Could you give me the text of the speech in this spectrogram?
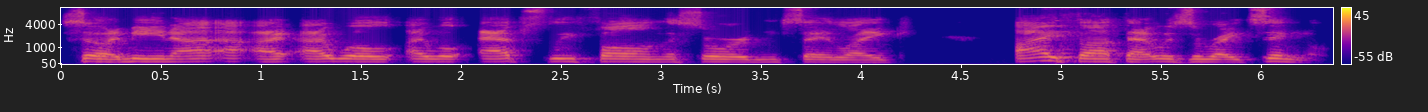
so I mean, I, I, I will I will absolutely fall on the sword and say like I thought that was the right single.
